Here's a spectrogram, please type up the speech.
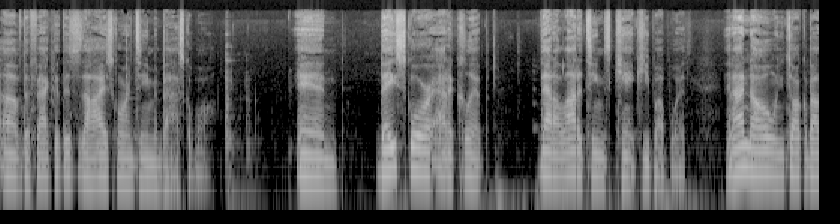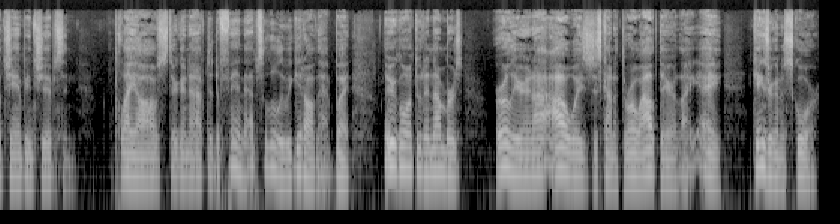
of the fact that this is the highest scoring team in basketball, and they score at a clip that a lot of teams can't keep up with. And I know when you talk about championships and playoffs, they're going to have to defend. Absolutely, we get all that. But they were going through the numbers earlier, and I, I always just kind of throw out there like, hey, Kings are going to score.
